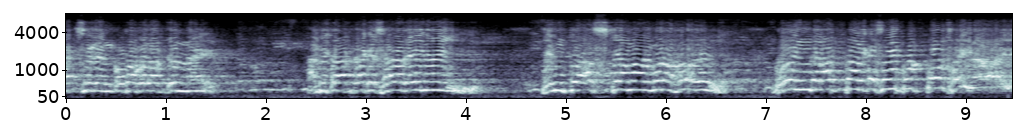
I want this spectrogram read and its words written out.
ডাকছিলেন কথা বলার জন্য। আমি তার তাকে সারা দেই নাই। কিন্তু আজকে আমার মনে হয় গোয়েন্দা আপনার কাছে পৌঁছাই নাই।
